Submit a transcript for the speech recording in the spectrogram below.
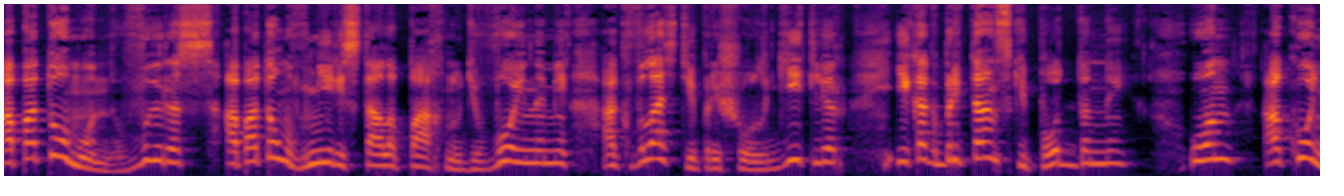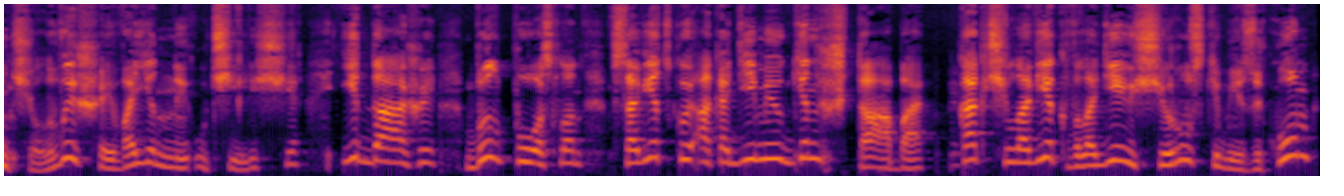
а потом он вырос, а потом в мире стало пахнуть войнами, а к власти пришел Гитлер, и как британский подданный он окончил высшее военное училище и даже был послан в Советскую академию генштаба как человек, владеющий русским языком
